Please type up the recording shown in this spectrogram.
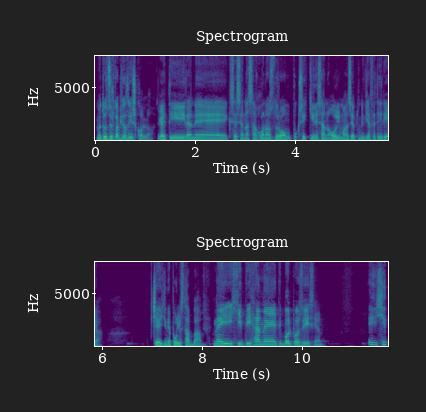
με τον Τζουρ ήταν πιο δύσκολο. Γιατί ήταν, ε, ξέρεις, ένας αγώνας δρόμου που ξεκίνησαν όλοι μαζί από την ίδια αφετηρία. Και έγινε πολύ στα μπαμ. Ναι, οι Heat είχαν ε, την ball position. Οι Heat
